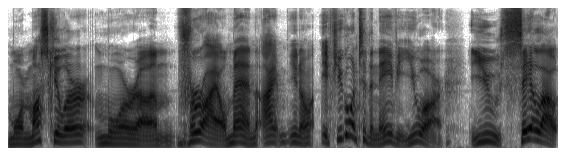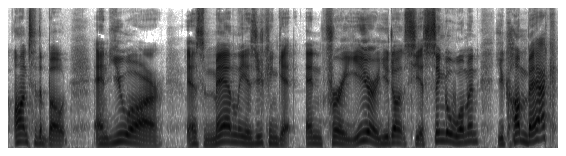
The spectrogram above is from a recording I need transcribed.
more muscular, more um, virile men? I you know, if you go into the Navy, you are you sail out onto the boat and you are as manly as you can get. And for a year, you don't see a single woman. You come back,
